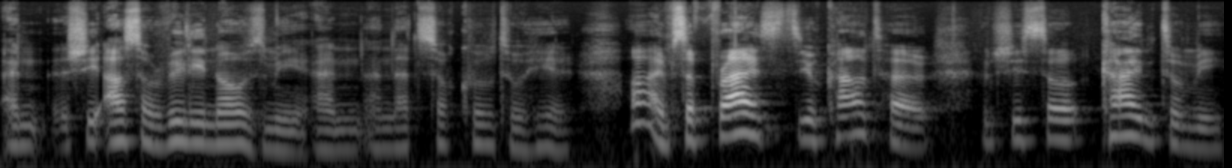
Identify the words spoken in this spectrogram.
and she also really knows me and and that's so cool to hear oh i'm surprised you called her and she's so kind to me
